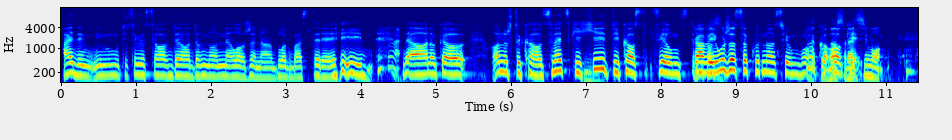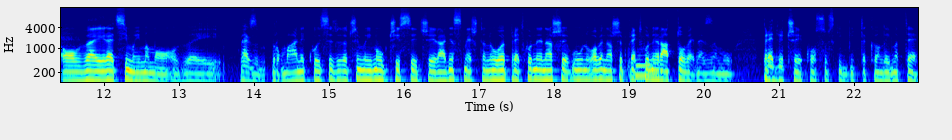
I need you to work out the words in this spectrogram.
ajde, imam utisak da se ovde odavno ne lože na blockbustere i ne. da ono kao, ono što je kao svetski mm. hit i kao film strave i užasa kod nas je ne, kod nas okay. recimo, ovaj, recimo imamo ovaj, ne znam, romane koji se, recimo, ima Ukčiseće i radnja smeštana u ove prethodne naše, u ove naše prethodne mm. ratove, ne znam, u predveče kosovskih bitaka, onda imate,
